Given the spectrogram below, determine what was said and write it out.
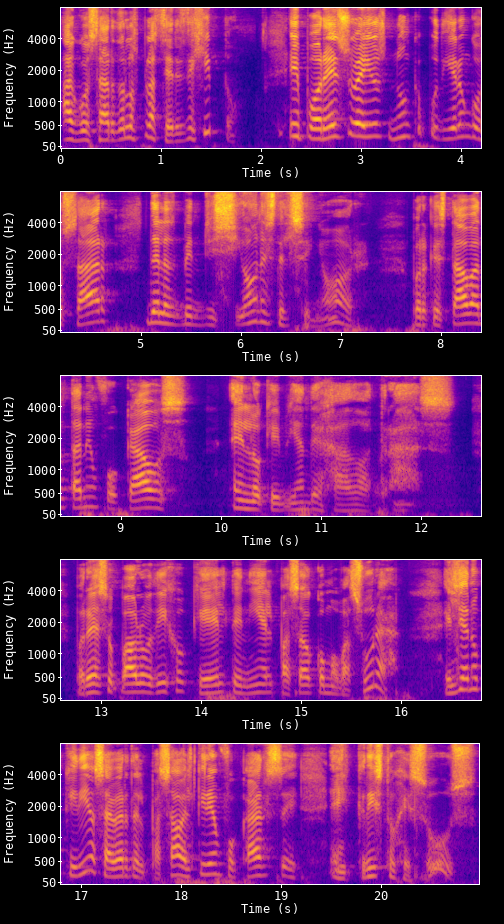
a gozar de los placeres de Egipto. Y por eso ellos nunca pudieron gozar de las bendiciones del Señor. porque estaban tan enfocados en lo que habían dejado atrás. Por eso Pablo dijo que él tenía el pasado como basura. Él ya no quería saber del pasado, él quería enfocarse en Cristo Jesús.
